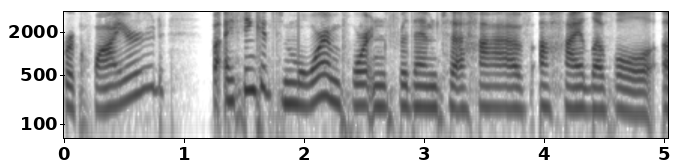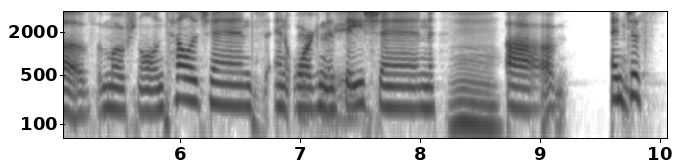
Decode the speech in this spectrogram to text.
required. But I think it's more important for them to have a high level of emotional intelligence and organization Mm. um, and just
